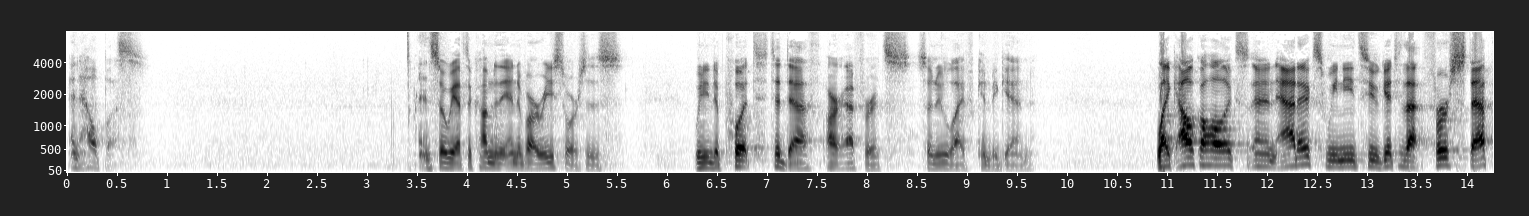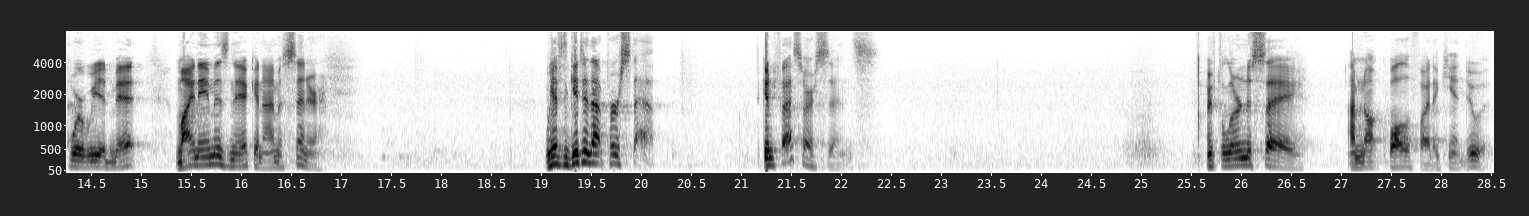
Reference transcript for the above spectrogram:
and help us. And so we have to come to the end of our resources. We need to put to death our efforts so new life can begin. Like alcoholics and addicts, we need to get to that first step where we admit, My name is Nick and I'm a sinner. We have to get to that first step to confess our sins. We have to learn to say, I'm not qualified, I can't do it.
